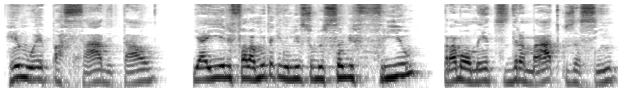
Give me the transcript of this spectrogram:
remoer passado e tal. E aí ele fala muito aqui no livro sobre o sangue frio para momentos dramáticos assim,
